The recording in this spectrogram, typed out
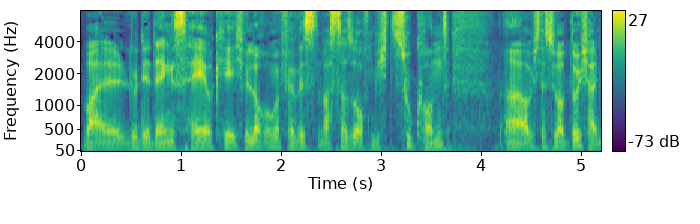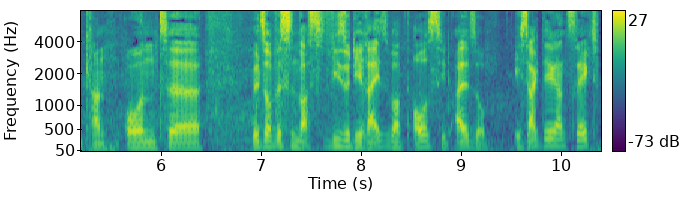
weil du dir denkst, hey, okay, ich will auch ungefähr wissen, was da so auf mich zukommt, äh, ob ich das überhaupt durchhalten kann. Und äh, willst auch wissen, was, wie so die Reise überhaupt aussieht. Also, ich sag dir ganz direkt,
